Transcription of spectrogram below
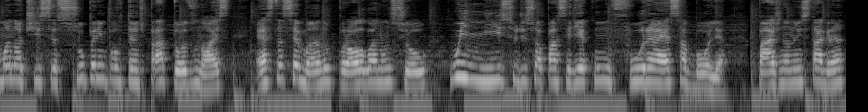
uma notícia super importante para todos nós. Esta semana o Prólogo anunciou o início de sua parceria com o Fura Essa Bolha, página no Instagram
